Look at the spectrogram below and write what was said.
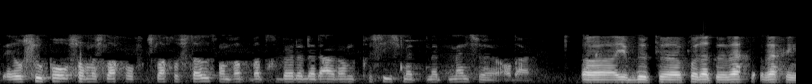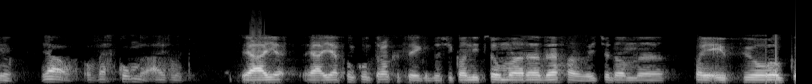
heel soepel, zonder slag of, slag of stoot. Want wat, wat gebeurde er daar dan precies met, met mensen al daar? Eh, je bedoelt eh, voordat we weg, weggingen. Ja, of weg konden eigenlijk. Ja je, ja, je hebt een contract getekend, dus je kan niet zomaar weggaan, weet je. Dan kan je eventueel ook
